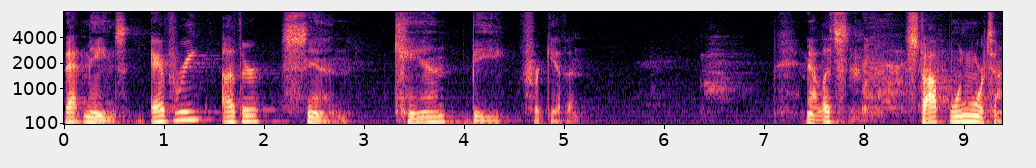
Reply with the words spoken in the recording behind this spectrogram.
That means every other sin can be forgiven. Now let's stop one more time.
